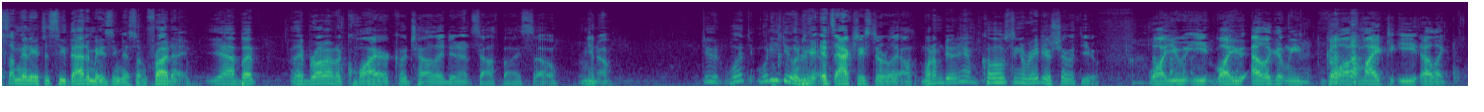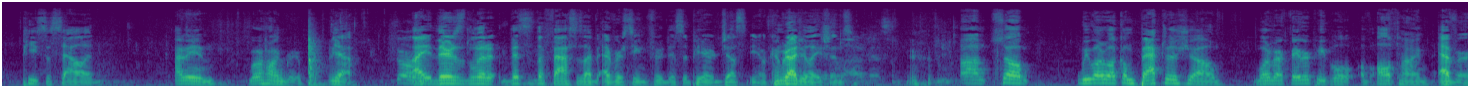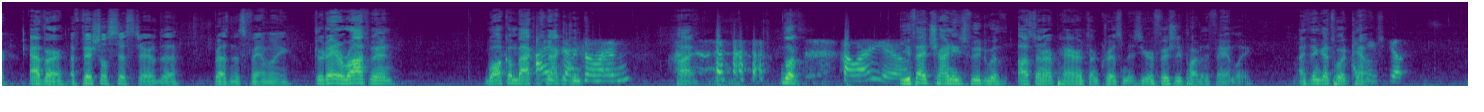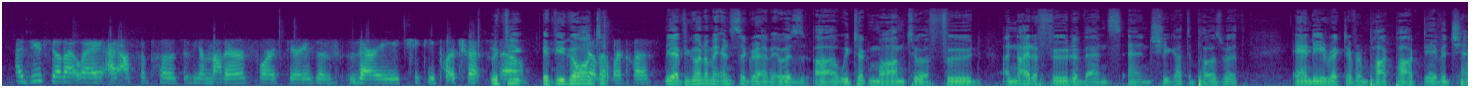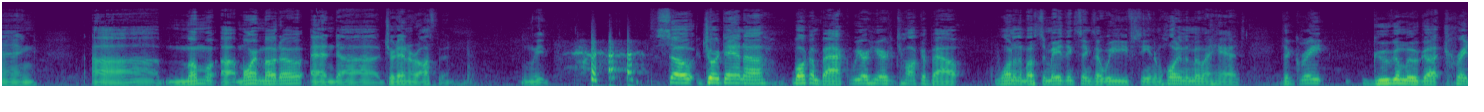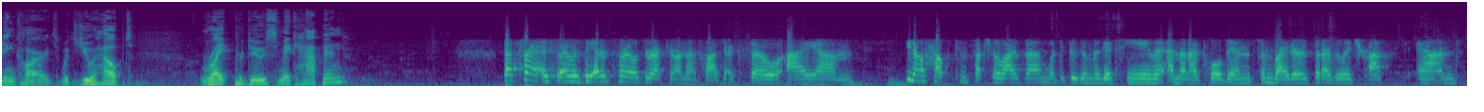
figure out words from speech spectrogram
apart. I guess I'm gonna get to see that amazingness on Friday. Yeah, but They brought out a choir Coachella they did at South by, so you know. Dude, what what are you doing here? It's actually still really awesome. What I'm doing here, I'm co-hosting a radio show with you, while you eat, while you elegantly go off mic to eat a like piece of salad. I mean, we're hungry. Yeah. I there's liter- this is the fastest I've ever seen food disappear. Just you know, congratulations. Um, so we want to welcome back to the show one of our favorite people of all time Ever ever, official sister of the Bresnitz family. Jordana Rothman. Welcome back to Hi, Snack and Treat. gentlemen. Hi. Look, How are you? you've had Chinese food with us and our parents on Christmas. You're officially part of the family. I think that's what I do counts. feel, I do feel that way. I also posed with your mother for a series of very cheeky portraits. If so you if you go I on to we're close. yeah, if you go onto my Instagram, it was uh, we took mom to a food a night of food events, and she got to pose with Andy Ricker from Pok Pok, David Chang, uh, Momo, uh, Morimoto, and uh, Jordana Rothman. We So, Jordana, welcome back. We are here to talk about one of the most amazing things that we've seen. I'm holding them in my hand. The great Googa Mooga trading cards, which you helped write, produce, make happen. That's right. I, I was the editorial director on that project. So I, um, you know, helped conceptualize them with the Googa Mooga team, and then I pulled in some writers that I really trust and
